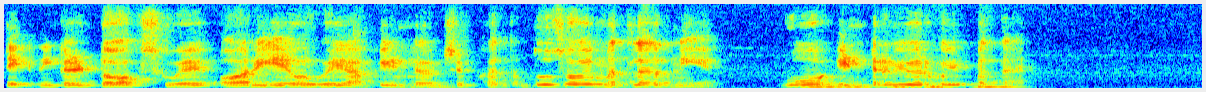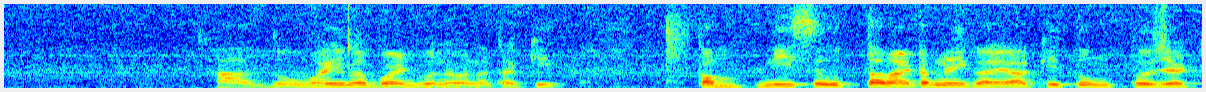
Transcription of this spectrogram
टेक्निकल टॉक्स हुए और ये हो गई आपकी इंटर्नशिप खत्म। तो उसका कोई मतलब नहीं है। वो इंटरव्यूअर हम्म। को भी पता है। हाँ तो वही मैं पॉइंट बोलने वाला था कि कंपनी से उतना मैटर नहीं करेगा कि तुम प्रोजेक्ट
